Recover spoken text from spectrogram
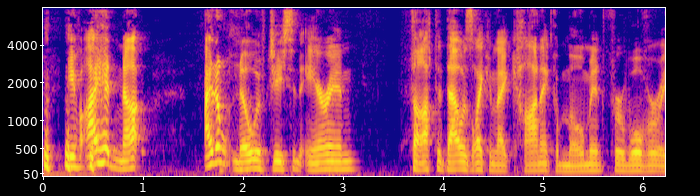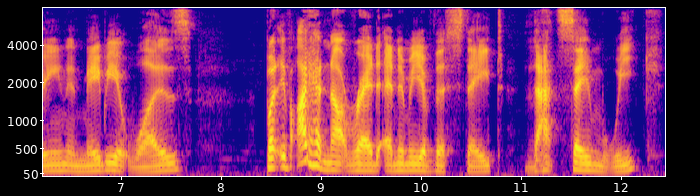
if I had not, I don't know if Jason Aaron thought that that was like an iconic moment for Wolverine, and maybe it was. But if I had not read Enemy of the State that same week,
